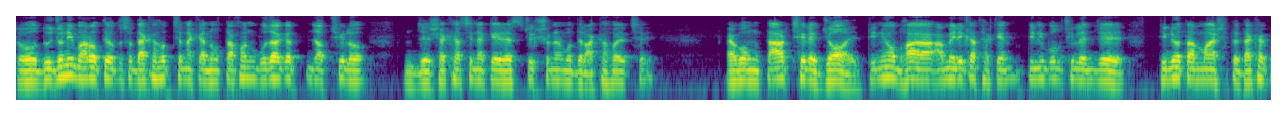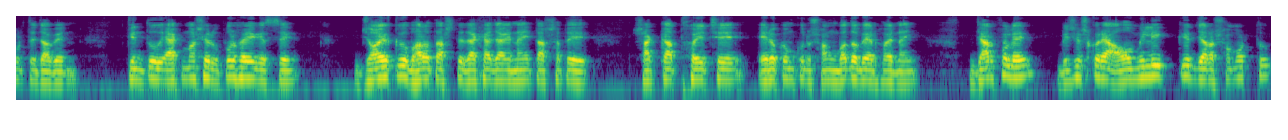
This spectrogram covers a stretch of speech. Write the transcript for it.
তো দুজনেই ভারতে, অথচ দেখা হচ্ছে না কেন? তখন বোঝা যাচ্ছিল যে শেখ হাসিনাকে রেস্ট্রিকশনের মধ্যে রাখা হয়েছে এবং তার ছেলে জয়, তিনিও আমেরিকা থাকেন। তিনি বলছিলেন যে তিনিও তার মায়ের সাথে দেখা করতে যাবেন। কিন্তু এক মাসের উপর হয়ে গেছে। জয়কেও ভারত আসতে দেখা যায় নাই। তার সাথে সাক্ষাৎ হয়েছে। এরকম কোনো সংবাদও বের হয় নাই। যার ফলে বিশেষ করে আওয়ামী লীগের যারা সমর্থক,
